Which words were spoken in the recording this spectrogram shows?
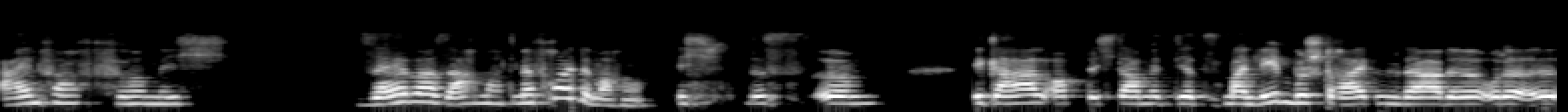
einfach für mich selber Sachen machen, die mir Freude machen. Ich, das, ähm, egal ob ich damit jetzt mein Leben bestreiten werde oder äh,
